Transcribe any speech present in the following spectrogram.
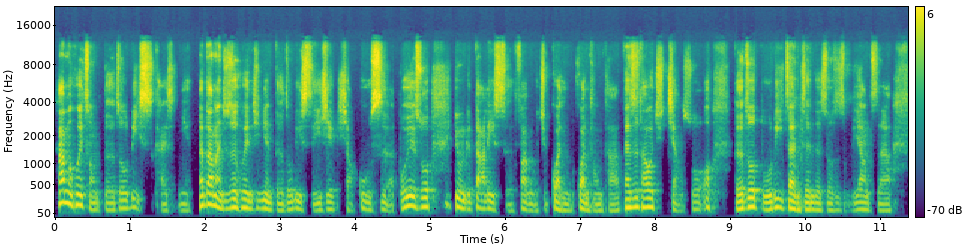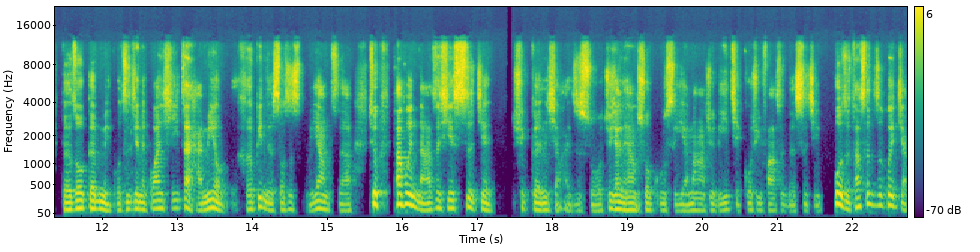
他们会从德州历史开始念，那当然就是会去念德州历史一些小故事了，不会说用一个大历史的范围去贯贯通它，但是他会去讲说哦，德州独立战争的时候是什么样子啊，德州跟美国之间的关系在还没有合并的时候是什么样子啊，就他会拿这些事件。去跟小孩子说，就像你像说故事一样，让他去理解过去发生的事情，或者他甚至会讲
